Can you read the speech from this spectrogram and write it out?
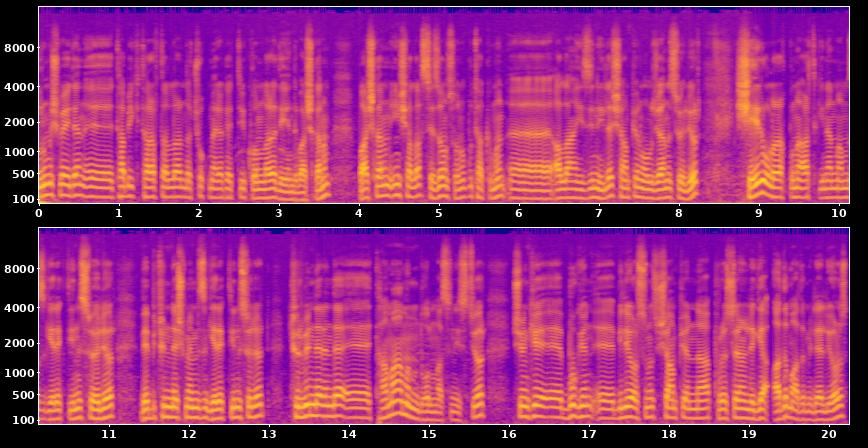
Durmuş Bey'den e, tabii ki taraftarların da çok merak ettiği konulara değindi başkanım. Başkanım inşallah sezon sonu bu takımın e, Allah'ın izniyle şampiyon olacağını söylüyor. Şehir olarak buna artık inanmamız gerektiğini söylüyor ve bütünleşmemizin gerektiğini söylüyor. Türbinlerinde e, tamamının dolmasını istiyor. Çünkü e, bugün e, biliyorsunuz şampiyonluğa, profesyonel lige adım adım ilerliyoruz.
